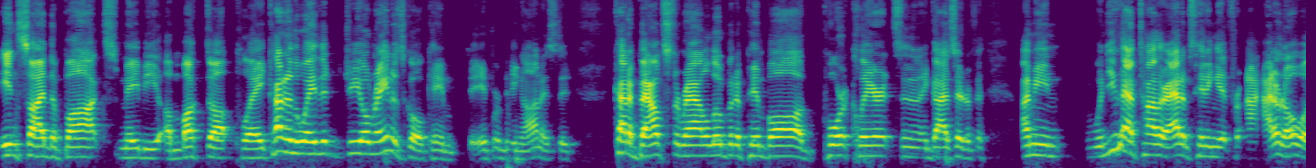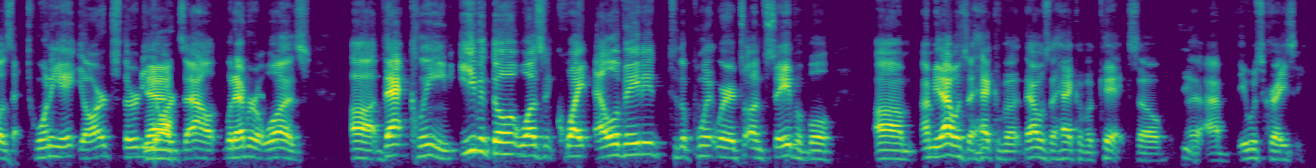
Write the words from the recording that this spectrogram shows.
inside the box, maybe a mucked up play, kind of the way that Gio Reyna's goal came, if we're being honest. It kind of bounced around a little bit of pinball, poor clearance, and, and guys there to. I mean, when you have Tyler Adams hitting it for, I, I don't know, what was that 28 yards, 30 Yeah. yards out, whatever it was, uh, that clean, even though it wasn't quite elevated to the point where it's unsavable. Um, I mean, that was a heck of a that was a heck of a kick. So uh, I, it was crazy.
